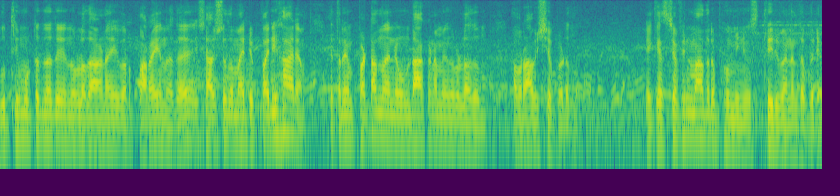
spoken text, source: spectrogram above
ബുദ്ധിമുട്ടുന്നത് എന്നുള്ളതാണ് ഇവർ പറയുന്നത്. ശാശ്വതമായിട്ട് പരിഹാരം എത്രയും പെട്ടെന്ന് തന്നെ ഉണ്ടാക്കണമെന്നുള്ളതും അവർ ആവശ്യപ്പെടുന്നു. എ കെ സ്റ്റഫിൻ മാതൃഭൂമി ന്യൂസ് തിരുവനന്തപുരം.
